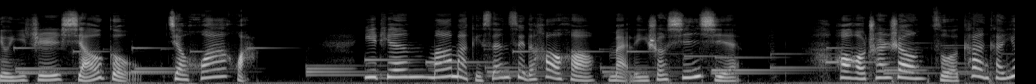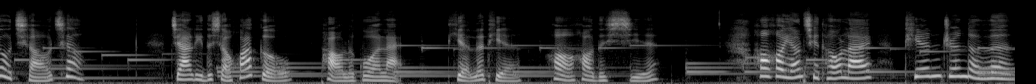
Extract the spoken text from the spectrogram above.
有一只小狗叫花花。一天，妈妈给三岁的浩浩买了一双新鞋，浩浩穿上，左看看，右瞧瞧。家里的小花狗跑了过来，舔了舔浩浩的鞋。浩浩仰起头来，天真的问：“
